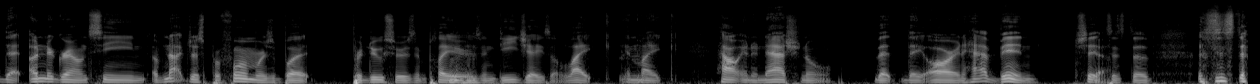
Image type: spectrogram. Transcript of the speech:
that underground scene of not just performers but producers and players mm-hmm. and DJs alike, and like how international that they are and have been shit yeah. since the since the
